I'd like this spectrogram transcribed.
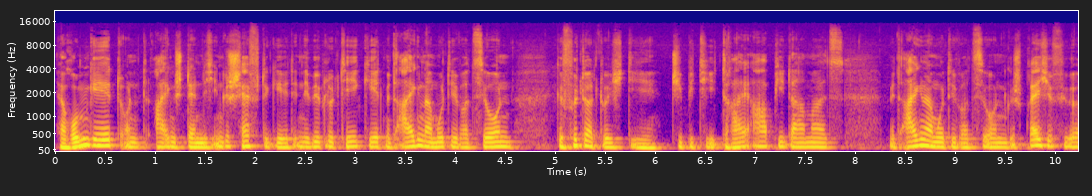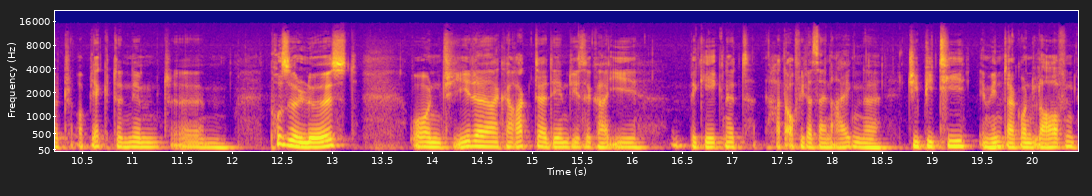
herumgeht und eigenständig in Geschäfte geht, in die Bibliothek geht, mit eigener Motivation gefüttert durch die GPT-3-API damals, mit eigener Motivation Gespräche führt, Objekte nimmt, ähm, Puzzle löst. Und jeder Charakter, dem diese KI begegnet, hat auch wieder seine eigene GPT im Hintergrund laufen.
